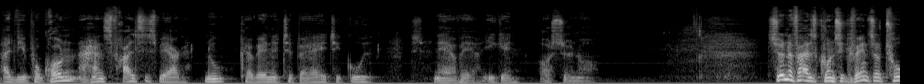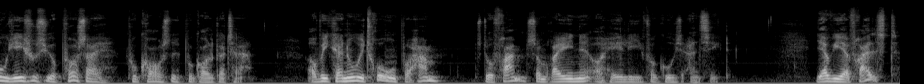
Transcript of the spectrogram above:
At vi på grund af hans frelsesværk nu kan vende tilbage til Gud nærvær igen og syndere. Søndefaldets konsekvenser tog Jesus jo på sig på korset på Golgata, og vi kan nu i troen på ham stå frem som rene og hellige for Guds ansigt. Ja, vi er frelst,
